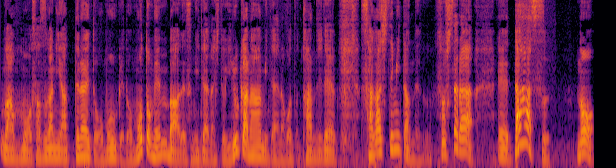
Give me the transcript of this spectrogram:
はもうさすがにやってないと思うけど、元メンバーですみたいな人いるかなみたいなこと、感じで探してみたんです。そしたら、えー、ダースの、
